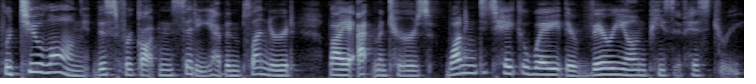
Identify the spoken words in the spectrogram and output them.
For too long, this forgotten city had been plundered by admirers wanting to take away their very own piece of history.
